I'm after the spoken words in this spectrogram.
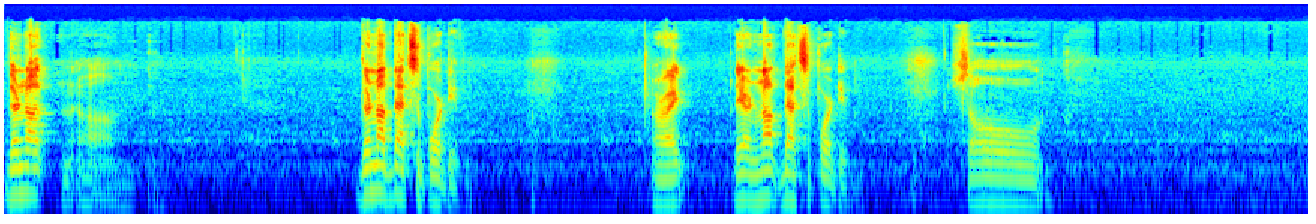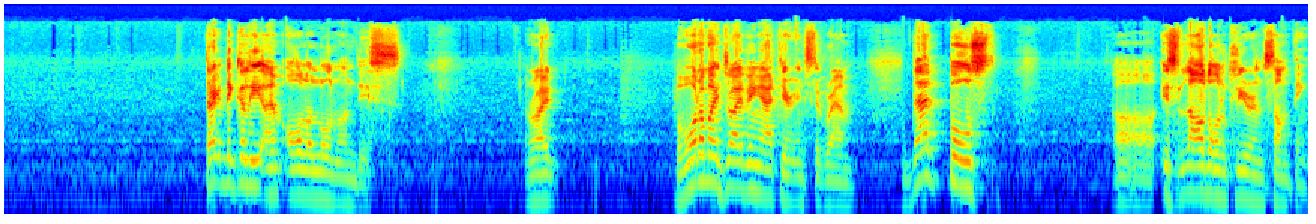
they're not um, they're not that supportive. All right, they're not that supportive. So technically, I'm all alone on this. All right, but what am I driving at here, Instagram? That post uh, is loud on clear on something.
